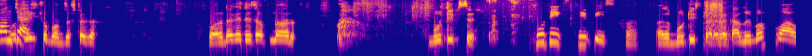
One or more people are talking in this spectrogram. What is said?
পঞ্চাশ? তিনশো পঞ্চাশ টাকা। পরে দেখাইতেছে আপনার বুটিক্সের? Boutiques three piece. হ্যাঁ বুটিক্স প্যানেলের কাজ হইব? ওয়াও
